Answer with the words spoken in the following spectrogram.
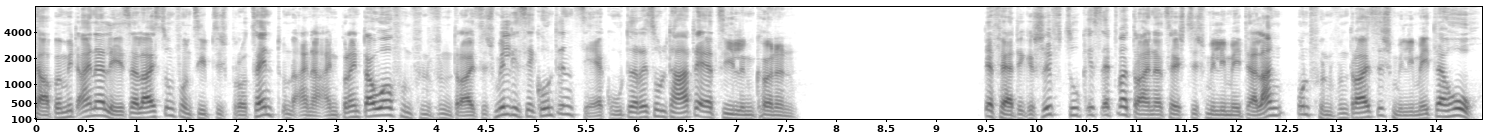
habe mit einer Laserleistung von 70% und einer Einbrenndauer von 35ms sehr gute Resultate erzielen können der fertige Schriftzug ist etwa 360mm lang und 35mm hoch.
